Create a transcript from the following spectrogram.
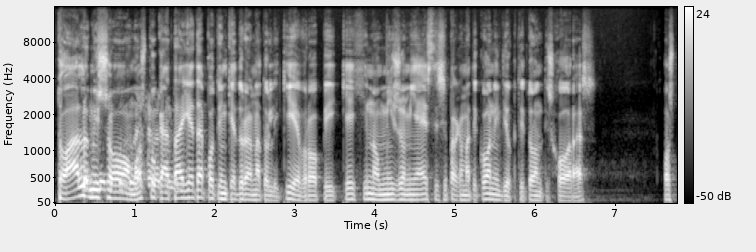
Το άλλο μισό όμως που κατάγεται από την κεντροανατολική Ευρώπη και έχει νομίζω μια αίσθηση πραγματικών ιδιοκτητών της χώρας ως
